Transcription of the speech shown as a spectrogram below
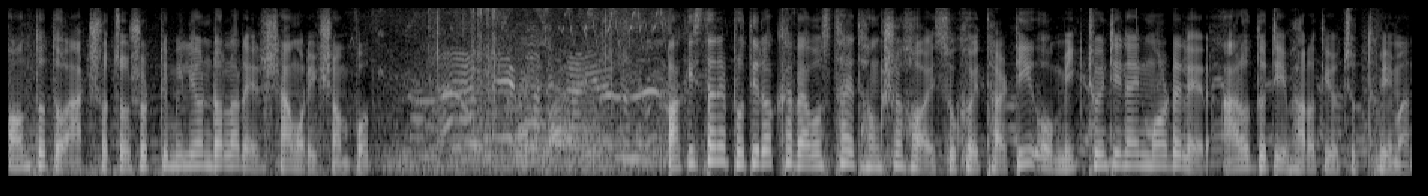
অন্তত আটশো চৌষট্টি মিলিয়ন ডলারের সামরিক সম্পদ। পাকিস্তানের প্রতিরক্ষা ব্যবস্থায় ধ্বংস হয় সুখই থার্টি ও মিগ টোয়েন্টি নাইন মডেলের আরও দুটি ভারতীয় যুদ্ধবিমান।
